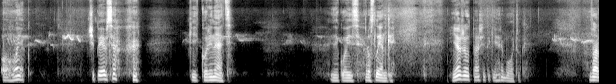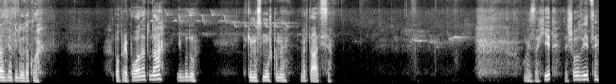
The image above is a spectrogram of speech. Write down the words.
Ого, як чіпився. Який корінець від якоїсь рослинки. Є вже от перший такий грибочок. Зараз я піду тако попри поле туди і буду такими смужками вертатися. Ось захід, зайшов звідси.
